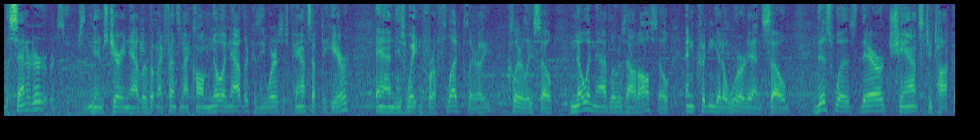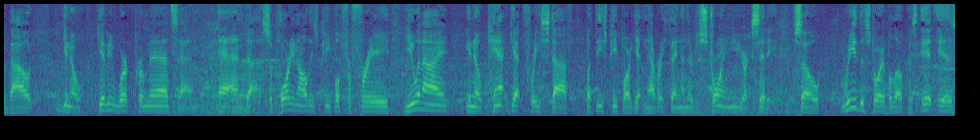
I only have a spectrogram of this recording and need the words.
the senator, his name's Jerry Nadler, but my friends and I call him Noah Nadler because he wears his pants up to here, and he's waiting for a flood clearly. Clearly, so Noah Nadler was out also and couldn't get a word in. So this was their chance to talk about, you know, giving work permits and and uh, supporting all these people for free. You and I, you know, can't get free stuff, but these people are getting everything, and they're destroying New York City. So read the story below because it is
